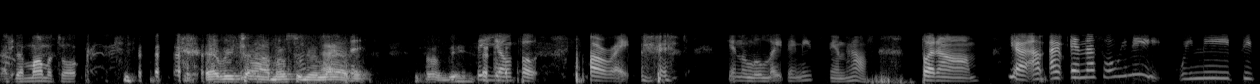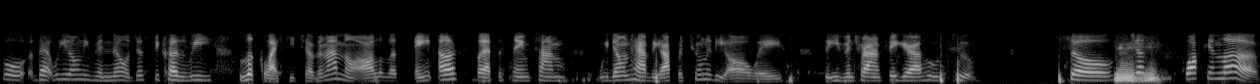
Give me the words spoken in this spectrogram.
that's that mama talk. Every time I'm sitting there laughing. The young folks. All right. Getting a little late. They need to be in the house. But um yeah, I, I, and that's what we need. We need people that we don't even know just because we look like each other. And I know all of us ain't us, but at the same time, we don't have the opportunity always to even try and figure out who's who. So mm-hmm. just walk in love,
